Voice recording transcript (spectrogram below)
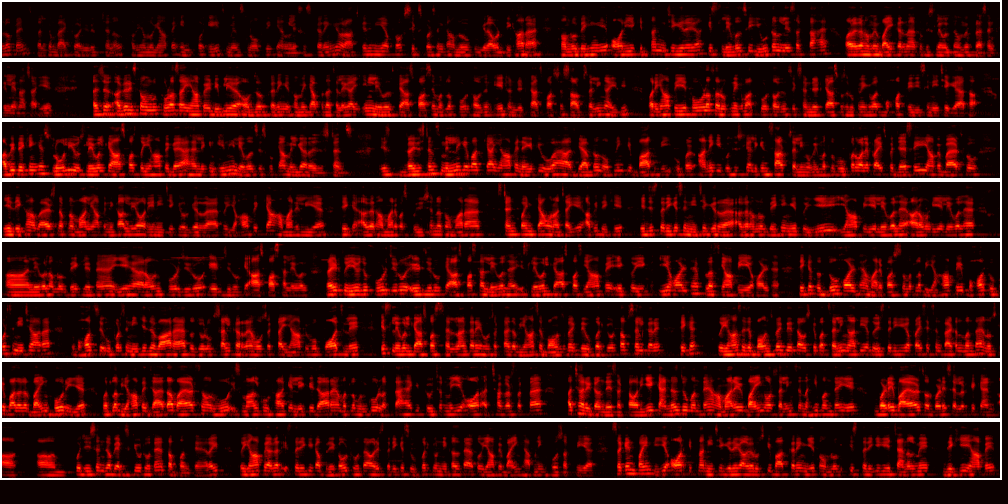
Hello friends, welcome back to our YouTube channel. अभी हम लोग यहाँ पे इन्फो एज मेंस नौकरी की एनालिसिस करेंगे और आज के दिन ये अप्रॉक्स सिक्स परसेंट का हम लोगों को गिरावट दिखा रहा है। तो हम लोग देखेंगे और ये कितना नीचे गिरेगा, किस लेवल से यू टर्न ले सकता है और अगर हमें बाई करना है तो किस लेवल पे हमें फ्रेश एंट्री लेना चाहिए। अच्छा अगर इसका हम लोग थोड़ा-सा यहाँ पे डीपली ऑब्ज़र्व करेंगे तो हमें क्या पता चलेगा, इन लेवल्स के आस-पास से मतलब 4800 के आस-पास से शार्प सेलिंग आई थी और यहाँ पे ये थोड़ा-सा रुकने के बाद 4600 के आस-पास रुकने के बाद बहुत तेज़ी से नीचे गया था। अभी देखेंगे स्लोली उस लेवल के आस-पास तो यहाँ पे गया है लेकिन इन्हीं लेवल से इसको क्या मिल गया रजिस्टेंस इस रजिस्टेंस मिलने के बाद क्या यहाँ पे नेगेटिव हुआ है? आज गैपडाउन ओपनिंग के बाद भी ऊपर आने की कोशिश किया लेकिन शार्प सेलिंग हो गई। मतलब ऊपर वाले प्राइस पर जैसे ही यहाँ पे बायर्स को ये दिखा बायर्स ने अपना माल यहाँ पे निकाल लिया और ये नीचे की ओर गिर रहा है। तो यहाँ पे क्या हमारे लिए है? ठीक है, अगर हमारे पास पोजिशन है तो हमारा स्टैंड पॉइंट क्या होना चाहिए? अभी देखिए, ये जिस तरीके से नीचे गिर रहा है, अगर हम लोग देखेंगे तो ये यहाँ पे ये लेवल है अराउंड ये लेवल है। लेवल हम लोग देख लेते हैं, ये है अराउंड 4080 के आसपास का लेवल, राइट? तो ये जो 4080 के आसपास का लेवल है, इस लेवल के आसपास यहाँ पे एक तो एक ये हॉल्ट है प्लस यहाँ पे ये हॉल्ट है, ठीक है? तो दो हॉल्ट है हमारे पास तो मतलब यहाँ पे बहुत ऊपर से नीचे आ रहा है तो बहुत से ऊपर से नीचे जब आ रहा है तो जो लोग सेल कर रहे हैं, हो सकता है यहाँ पे वो पहुँच ले, इस लेवल के आसपास सेल ना करे, हो सकता है जब यहाँ से बाउंस बैक दे ऊपर की ओर, तब सेल करे, ठीक है? तो यहाँ से जब बाउंस बैक देता है, उसके बाद सेलिंग आती है तो इस तरीके का प्राइस एक्शन पैटर्न बनता है। और उसके बाद अगर बाइंग हो रही है मतलब यहाँ पे ज़्यादा बायर्स हैं और वो इस माल को उठा के लेके जा रहे हैं मतलब उनको लगता है कि फ्यूचर में ये और अच्छा कर सकता है अच्छा रिटर्न दे सकता है। और ये कैंडल जो बनते हैं, हमारे बाइंग और सेलिंग से नहीं बनते हैं, ये बड़े बायर्स और बड़े सेलर के कैन पोजीशन जब एग्जीक्यूट होते हैं, तब बनते हैं राइट तो यहाँ पे अगर इस तरीके का ब्रेकआउट होता है और इस तरीके से ऊपर क्यों निकलता है तो यहाँ पे बाइंग हैपनिंग हो सकती है। सेकेंड पॉइंट ये और कितना नीचे गिरेगा, अगर उसकी बात करेंगे तो हम लोग इस तरीके के चैनल में देखिए यहाँ पे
